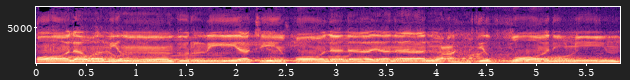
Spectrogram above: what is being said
قال ومن ذريتي قال لا ينال عهد الظالمين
